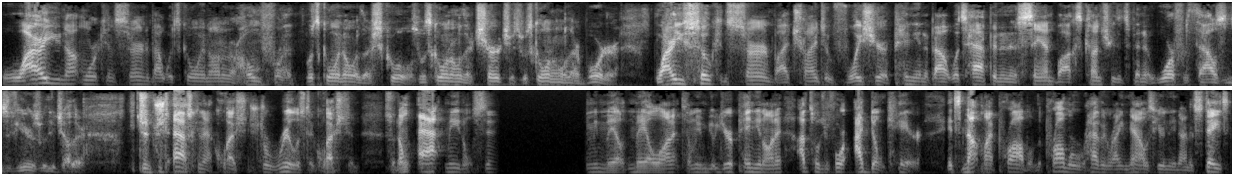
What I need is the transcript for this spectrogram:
why are you not more concerned about what's going on in our home front? What's going on with our schools? What's going on with our churches? What's going on with our border? Why are you so concerned by trying to voice your opinion about what's happening in a sandbox country that's been at war for thousands of years with each other? Just, just asking that question, just a realistic question. So don't at me, don't say me mail, mail on it, tell me your opinion on it. I've told you before, I don't care. It's not my problem. The problem we're having right now is here in the United States.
